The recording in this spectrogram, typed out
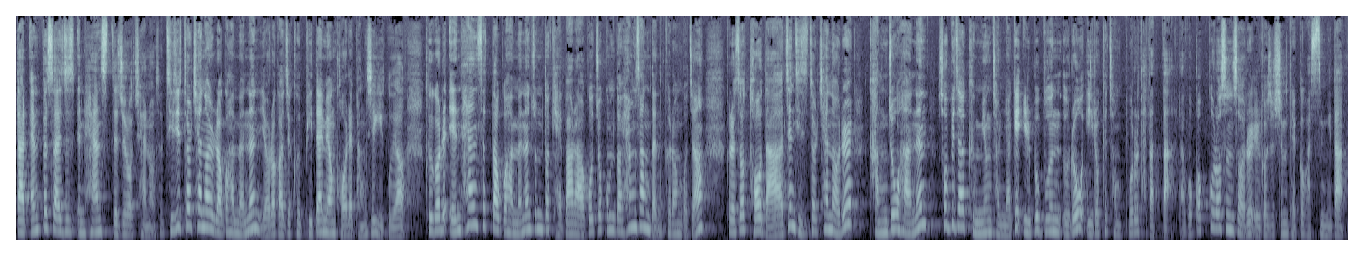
That emphasizes enhanced digital channels. 디지털 채널이라고 하면은 여러 가지 그 비대면 거래 방식이고요. 그거를 enhance 했다고 하면은 좀 더 개발하고 조금 더 향상된 그런 거죠. 그래서 더 나아진 디지털 채널을 강조하는 소비자 금융 전략의 일부분으로 이렇게 점포를 닫았다라고 거꾸로 순서를 읽어 주시면 될 것 같습니다.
